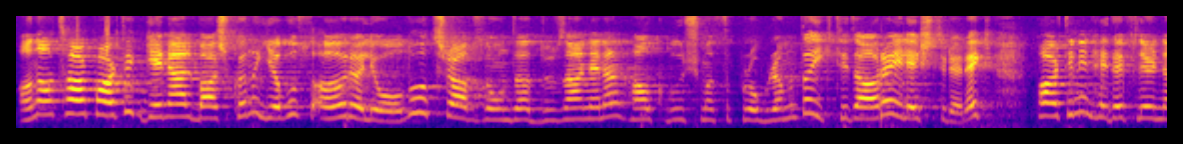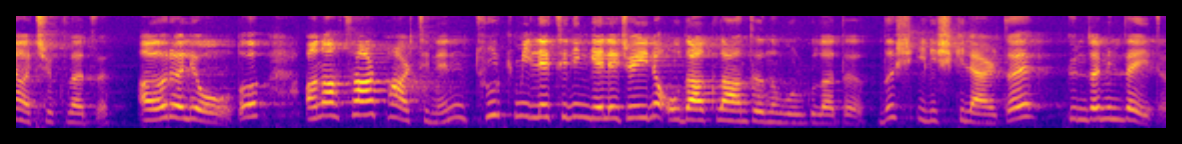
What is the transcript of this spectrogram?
Anahtar Parti Genel Başkanı Yavuz Ağıralioğlu Trabzon'da düzenlenen halk buluşması programında iktidarı eleştirerek partinin hedeflerini açıkladı. Ağıralioğlu, Anahtar Parti'nin Türk milletinin geleceğine odaklandığını vurguladı. Dış ilişkilerde gündemindeydi.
